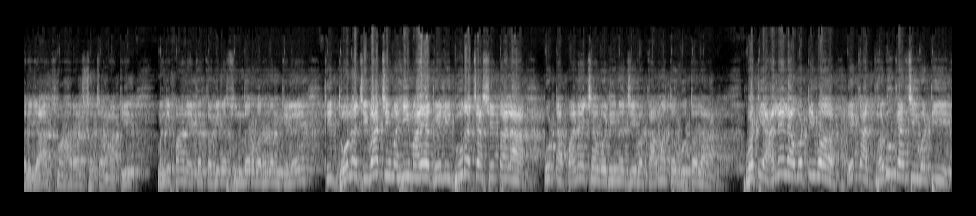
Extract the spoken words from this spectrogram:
पण याच महाराष्ट्राच्या मातीत म्हणजे पान एका कवीनं सुंदर वर्णन केलंय की दोन जीवाची मही माया गेली दूरच्या शेताला. पोटा पाण्याच्या वडीनं जीव कामात गुतला. वटी आलेल्या वटीव एका धडुक्याची वटी.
